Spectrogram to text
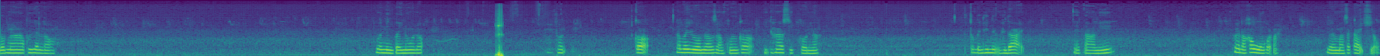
รถมาหาเพื่อนเราวันหนึ่งไปนู่นแล้วก็ถ้าไม่รวมเราสามคนก็อีกห้าสิบคนนะต้องเป็นที่หนึ่งให้ได้ ในตานี้ เพื่อนเราเข้าวงก่อนนะเดินมาสกายเขียว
